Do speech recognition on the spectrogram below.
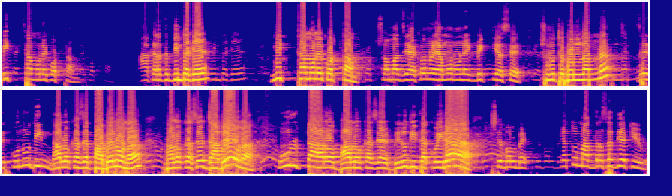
মিথ্যা মনে করতাম। আখেরাতের দিনটাকে? মিথ্যা মনে করতাম। সমাজে এখনও এমন অনেক ব্যক্তি আছে, শুরুতে বললাম না, যে কোনোদিন ভালো কাজে পাবেনও না, ভালো কাজে যাবেও না। উল্টা আরও ভালো কাজের বিরোধিতা কইরা সে বলবে, এত মাদ্রাসা দিয়ে কি হইব?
